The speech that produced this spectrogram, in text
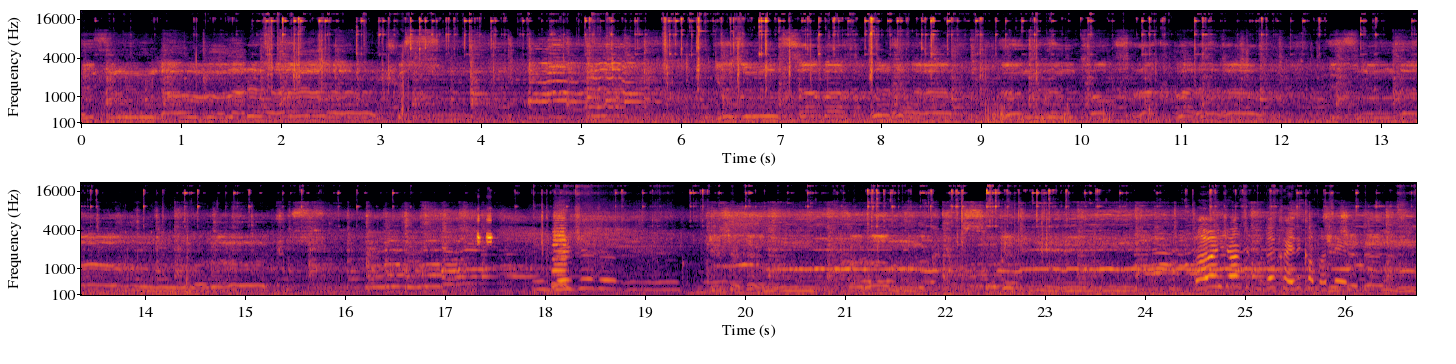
yüzüm dağlara küs. Gözüm sabahlara, Geceden Geceden karanlık sebebim Daha önce azıcık burada kaydı kapatayım. Geceden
